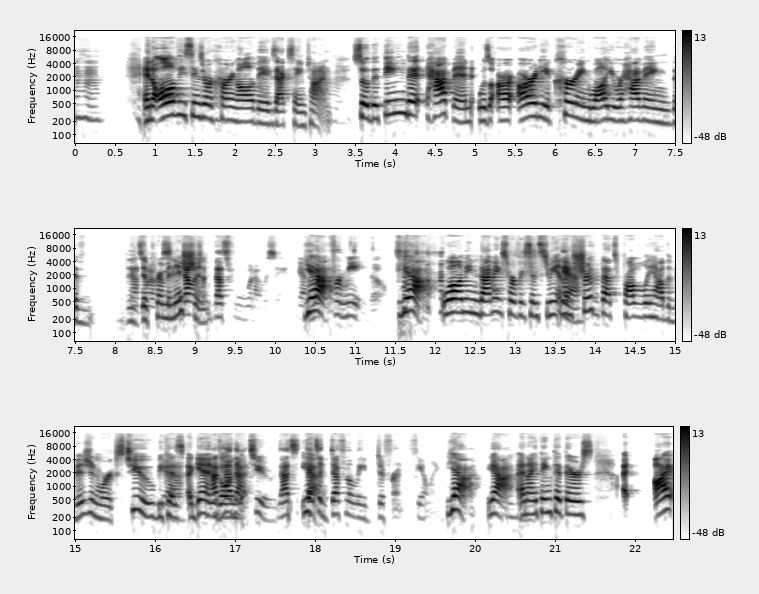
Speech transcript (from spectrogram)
Mhm, And all of these things are Mhm. occurring all at the exact same time. mhm. So the thing that happened was ar- already occurring while you were having the the, That's the what I was saying. That was- premonition. that's what I was saying. Yeah. Yeah. For me though. yeah. Well, I mean, that makes perfect sense to me. And Yeah. I'm sure that that's probably how the vision works too, because Yeah. again, and I've going had that too. That's that's a definitely different feeling. yeah, yeah. And Mhm. I think that there's, I, I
